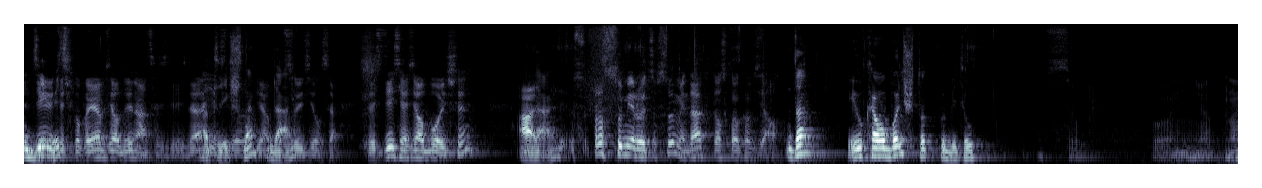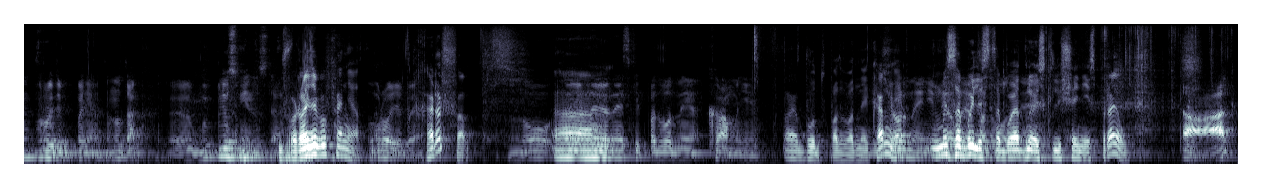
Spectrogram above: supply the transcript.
Девять. очков, а я взял 12 здесь, да? Если Отлично, вот я да. подсуетился. То есть здесь я взял больше, а Да. просто суммируется в сумме, да, кто сколько взял. Да, и у кого больше, тот победил. Все. Понятно. Ну, вроде бы понятно. Ну так, э, плюс-минус, да. Вроде бы понятно. Вроде бы. Хорошо. Ну, Ам. наверное, есть какие-то подводные камни. Будут подводные Не камни. черные, не Мы забыли а с тобой одно исключение из правил. Так.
